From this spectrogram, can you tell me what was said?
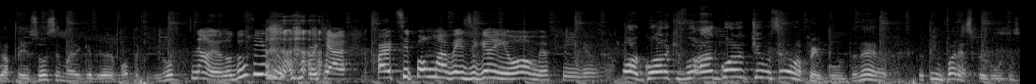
Já pensou se a Maria Gabriela volta aqui de novo? Não, eu não duvido. Porque participou uma vez e ganhou, meu filho. Ó, agora que vou. Agora tinha você uma pergunta, né? Eu tenho várias perguntas.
